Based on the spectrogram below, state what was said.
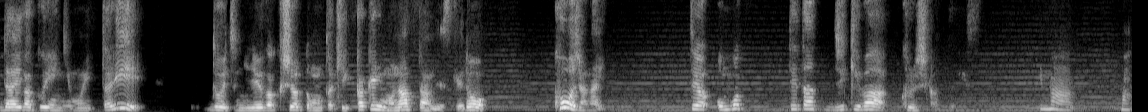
大学院にも行ったり、ドイツに留学しようと思ったきっかけにもなったんですけど、こうじゃないって思ってた時期は苦しかったです。今まあ、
